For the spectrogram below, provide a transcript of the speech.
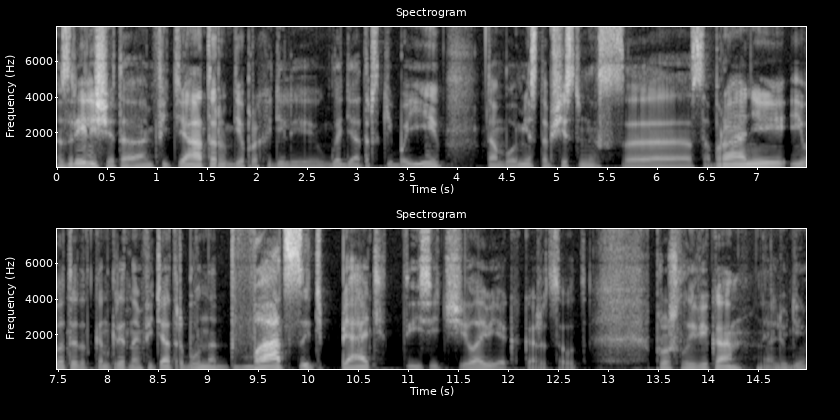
Зрелище – это амфитеатр, где проходили гладиаторские бои, там было место общественных э, собраний, и вот этот конкретный амфитеатр был на 25 тысяч человек, кажется, вот прошлые века люди,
